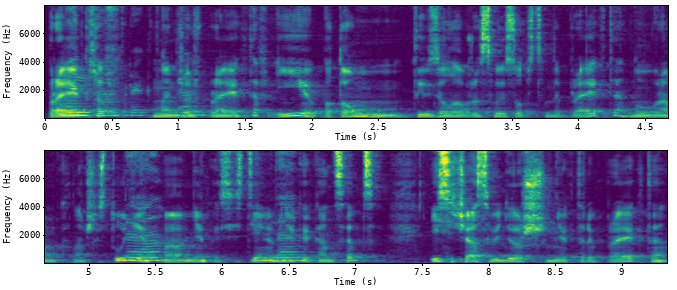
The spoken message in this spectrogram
Проектов, проектов, менеджеров да. проектов, и потом ты взяла уже свои собственные проекты, ну, в рамках нашей студии, да. по некой системе, да. по некой концепции, и сейчас ведешь некоторые проекты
